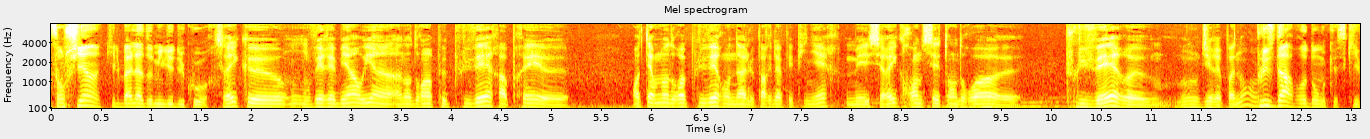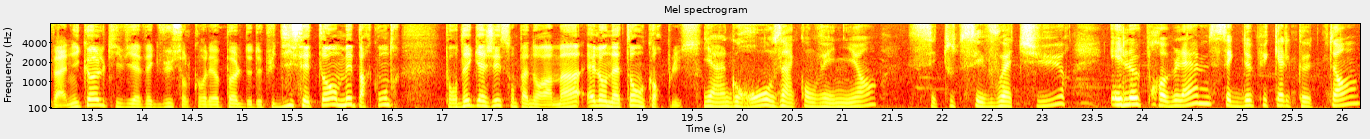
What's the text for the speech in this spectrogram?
son chien qu'il balade au milieu du cours. C'est vrai qu'on verrait bien, oui, un, endroit un peu plus vert. Après, euh, en termes d'endroit plus vert, on a le parc de la Pépinière. Mais c'est vrai que rendre cet endroit euh, plus vert, euh, on ne dirait pas non. Hein. Plus d'arbres donc, ce qui va à Nicole, qui vit avec vue sur le cours Léopold depuis 17 ans. Mais par contre, pour dégager son panorama, elle en attend encore plus. Il y a un gros inconvénient, c'est toutes ces voitures. Et le problème, c'est que depuis quelque temps,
